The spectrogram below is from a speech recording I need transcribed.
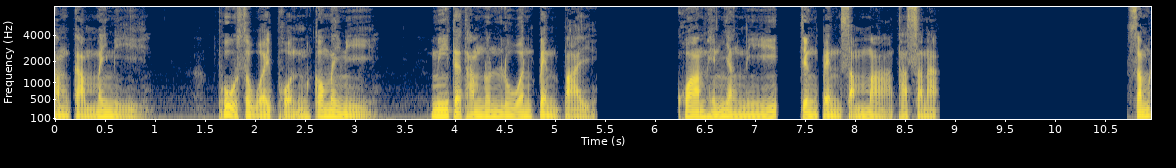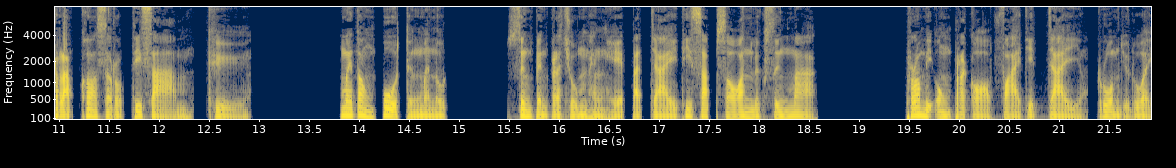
ทำกรรมไม่มี ผู้เสวยผลก็ไม่มี มีแต่ทำน้นล้วนเป็นไป ความเห็นอย่างนี้จึงเป็นสัมมาทัศนะสำหรับข้อสรุปที่สามคือ ไม่ต้องพูดถึงมนุษย์ ซึ่งเป็นประชุมแห่งเหตุปัจจัยที่ซับซ้อนลึกซึ้งมาก เพราะมีองค์ประกอบฝ่ายจิตใจร่วมอยู่ด้วย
